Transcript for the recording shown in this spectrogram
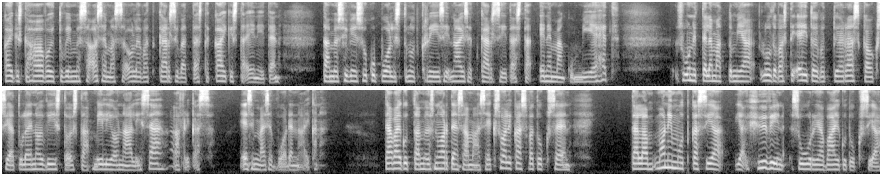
kaikista haavoittuvimmassa asemassa olevat kärsivät tästä kaikista eniten. Tämä on myös hyvin sukupuolistunut kriisi. Naiset kärsii tästä enemmän kuin miehet. Suunnittelemattomia, luultavasti ei-toivottuja raskauksia tulee noin 15 miljoonaa lisää Afrikassa ensimmäisen vuoden aikana. Tämä vaikuttaa myös nuorten saamaan seksuaalikasvatukseen. Tällä on monimutkaisia ja hyvin suuria vaikutuksia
